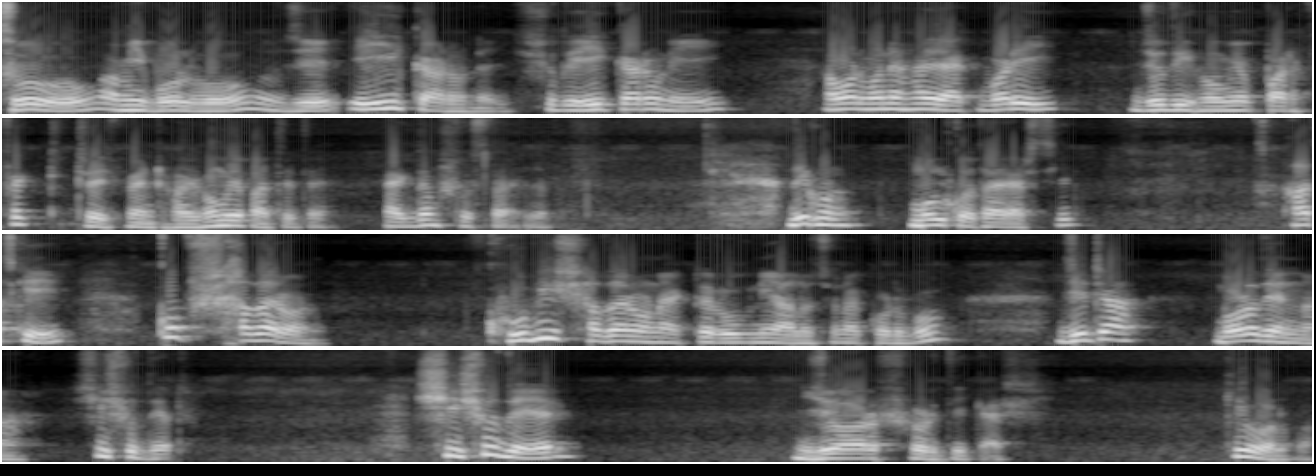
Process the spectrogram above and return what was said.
সো আমি বলব যে, এই কারণেই, শুধু এই কারণেই আমার মনে হয় একবারেই যদি হোমিও পারফেক্ট ট্রিটমেন্ট হয়, হোমিওপ্যাথিতে, একদম সুস্থ হয়ে যাবে। দেখুন, মূল কথায় আসছি। আজকে খুব সাধারণ খুবই সাধারণ একটা রোগ নিয়ে আলোচনা করব, যেটা বড়দের না, শিশুদের। শিশুদের জ্বর, সর্দি, কাশি। কী বলব?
